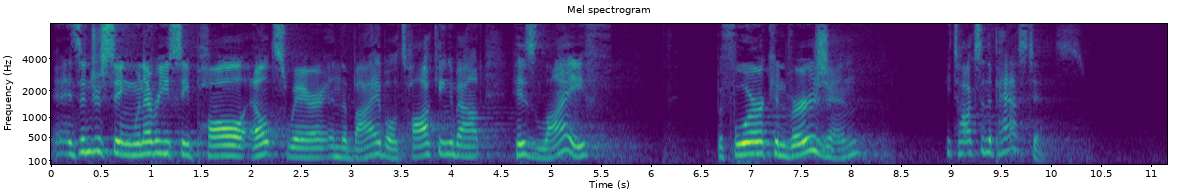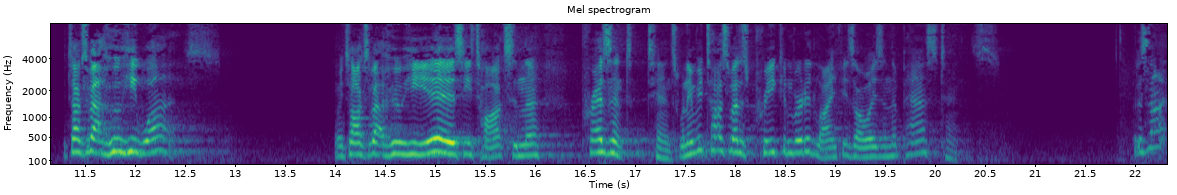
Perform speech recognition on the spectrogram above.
It's interesting whenever you see Paul elsewhere in the Bible talking about his life before conversion, he talks in the past tense. He talks about who he was. When he talks about who he is, he talks in the present tense. Whenever he talks about his pre converted life, he's always in the past tense. But it's not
